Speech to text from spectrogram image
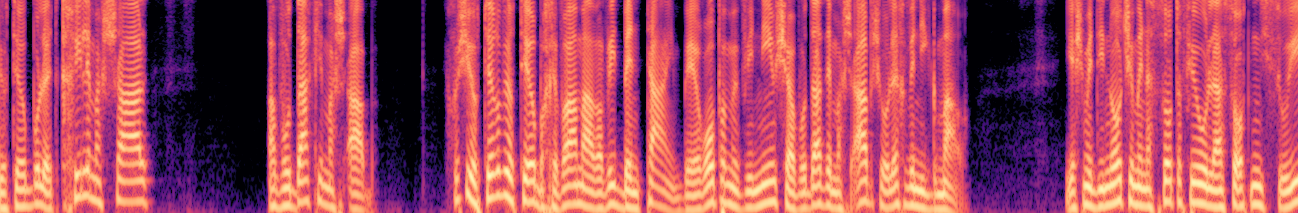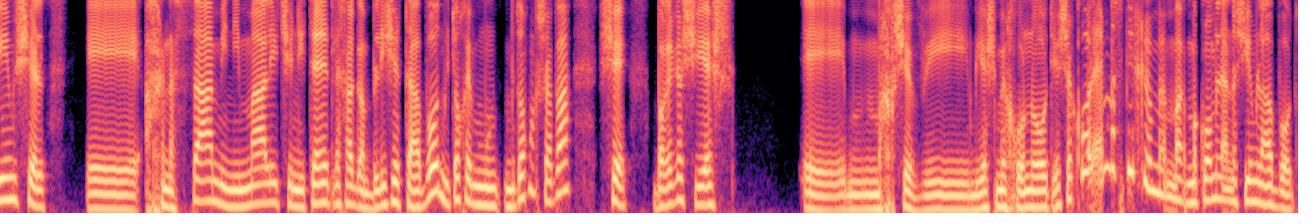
יותר בולט. קחי למשל עבודה כמשאב. אני חושב שיותר ויותר בחברה המערבית בינתיים, באירופה מבינים שעבודה זה משאב שהולך ונגמר. יש מדינות שמנסות אפילו לעשות ניסויים של אה, הכנסה מינימלית שניתנת לך גם בלי שתעבוד, מתוך, מתוך מחשבה שברגע שיש אה, מחשבים, יש מכונות, יש הכל, אין מספיק מקום לאנשים לעבוד.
